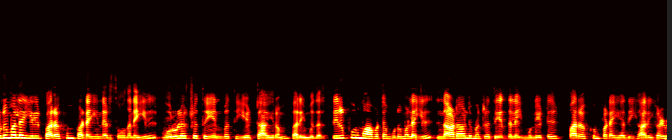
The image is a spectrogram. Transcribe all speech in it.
உடுமலையில் பறக்கும் படையினர் சோதனையில் ஒரு லட்சத்து எண்பத்தி எட்டாயிரம் பறிமுதல். திருப்பூர் மாவட்டம் உடுமலையில் நாடாளுமன்ற தேர்தலை முன்னிட்டு பறக்கும் படை அதிகாரிகள்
